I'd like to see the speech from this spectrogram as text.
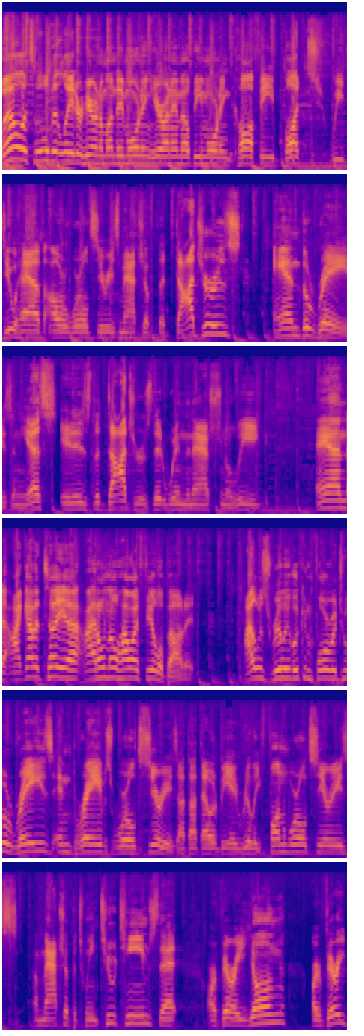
Well, it's a little bit later here on a Monday morning here on MLB Morning Coffee, but we do have our World Series matchup the Dodgers and the Rays. And yes, it is the Dodgers that win the National League. And I got to tell you, I don't know how I feel about it. I was really looking forward to a Rays and Braves World Series. I thought that would be a really fun World Series, a matchup between two teams that are very young are very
